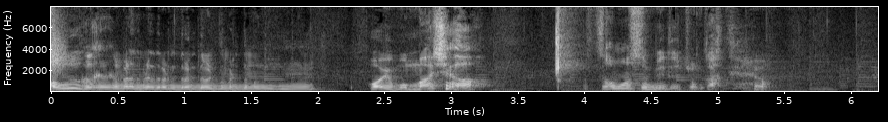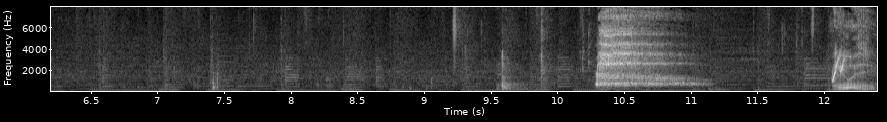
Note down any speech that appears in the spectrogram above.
어우, 어, 이거 뭔 맛이야? 서머스빌도 좀 깎여요. 이거지.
